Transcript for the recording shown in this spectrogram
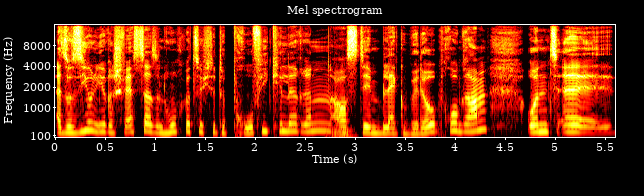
also sie und ihre Schwester sind hochgezüchtete Profikillerinnen aus dem Black Widow-Programm. Und äh,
